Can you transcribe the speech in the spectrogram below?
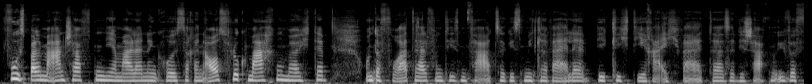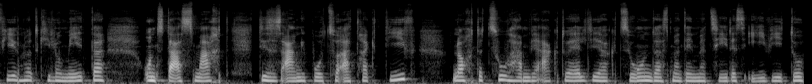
Fußballmannschaften, die einmal einen größeren Ausflug machen möchte. Und der Vorteil von diesem Fahrzeug ist mittlerweile wirklich die Reichweite. Also wir schaffen über 400 Kilometer und das macht dieses Angebot so attraktiv. Noch dazu haben wir aktuell die Aktion, dass man den Mercedes e-Vito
